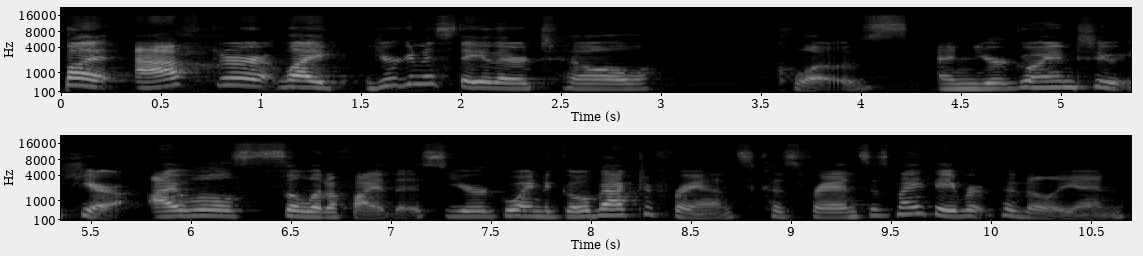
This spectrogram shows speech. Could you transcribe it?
but after, like, you're going to stay there till close. And you're going to, here, I will solidify this. You're going to go back to France because France is my favorite pavilion.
